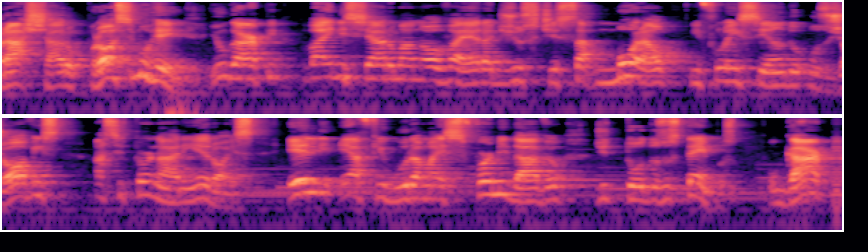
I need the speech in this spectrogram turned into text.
para achar o próximo rei. E o Garp vai iniciar uma nova era de justiça moral influenciando os jovens a se tornarem heróis. Ele é a figura mais formidável de todos os tempos. O Garp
